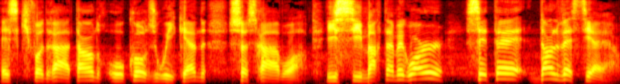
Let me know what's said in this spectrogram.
Est-ce qu'il faudra attendre au cours du week-end? Ce sera à voir. Ici Martin McGuire, c'était dans le vestiaire.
